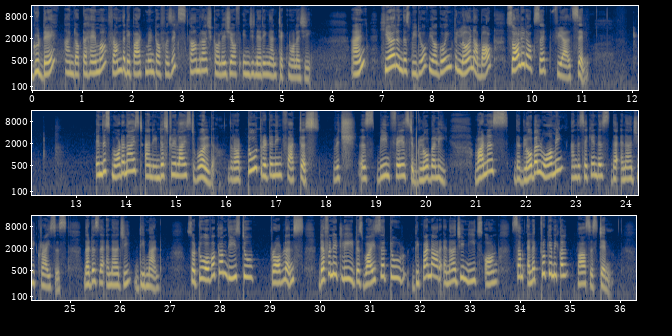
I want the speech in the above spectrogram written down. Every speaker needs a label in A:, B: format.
A: Good day, I am Dr. Hema from the Department of Physics, Kamaraj College of Engineering and Technology. And here in this video, we are going to learn about solid oxide fuel cell. In this modernized and industrialized world, there are two threatening factors which is being faced globally. One is the global warming and the second is the energy crisis, that is the energy demand. So, to overcome these two problems, definitely it is wiser to depend our energy needs on some electrochemical power system.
